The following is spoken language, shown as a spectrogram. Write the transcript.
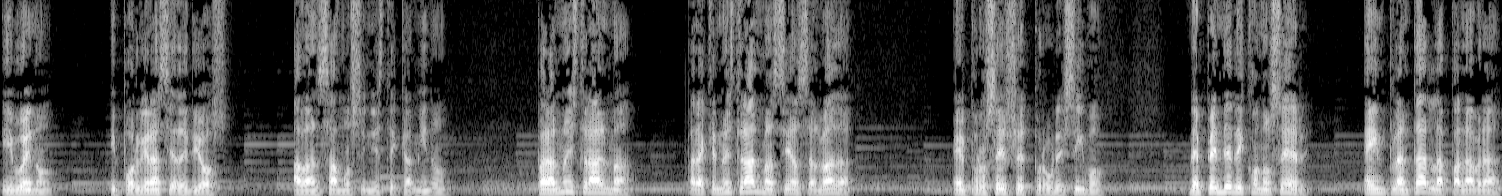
Y bueno, y por gracia de Dios, avanzamos en este camino. Para nuestra alma, para que nuestra alma sea salvada, el proceso es progresivo. Depende de conocer e implantar la palabra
